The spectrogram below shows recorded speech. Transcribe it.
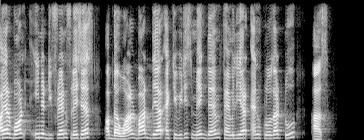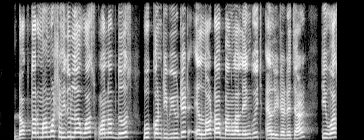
are born in a different places of the world but their activities make them familiar and closer to us doctor Mohammad Shahidullah was one of those who contributed a lot of Bangla language and literature he was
